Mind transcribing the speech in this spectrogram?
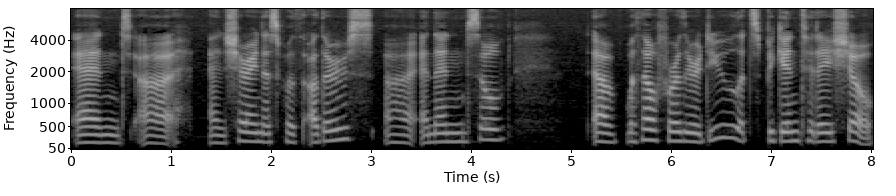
and uh, and sharing this with others. Uh, and then, so uh, without further ado, let's begin today's show.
